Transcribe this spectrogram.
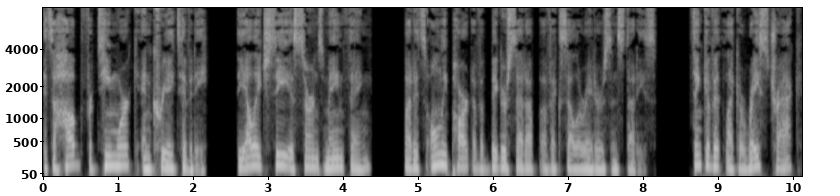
It's a hub for teamwork and creativity. The LHC is CERN's main thing, but it's only part of a bigger setup of accelerators and studies. Think of it like a racetrack,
